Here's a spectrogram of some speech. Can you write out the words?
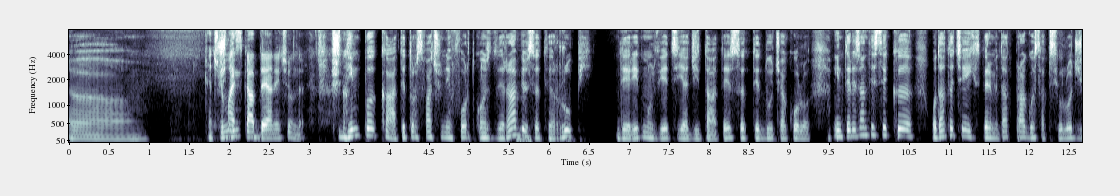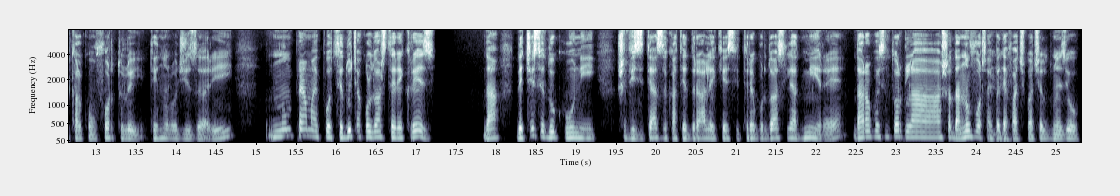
Uh, deci nu mai din, scap de ea niciunde. Și din păcate trebuie să faci un efort considerabil să te rupi de ritmul vieții agitate, să te duci acolo. Interesant este că odată ce ai experimentat pragul ăsta psihologic al confortului tehnologizării, nu prea mai poți. Te duci acolo doar să te recrezi. Da? De ce se duc unii și vizitează catedrale, chestii, treburi, doar să le admire, dar apoi se întorc la așa, dar nu vor să aibă de-a face cu acel Dumnezeu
